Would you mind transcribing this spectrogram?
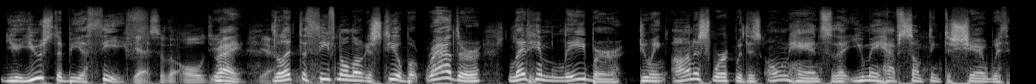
You used to be a thief. yeah, so the old you. Right. Yeah. Let the thief no longer steal, but rather let him labor doing honest work with his own hands so that you may have something to share with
